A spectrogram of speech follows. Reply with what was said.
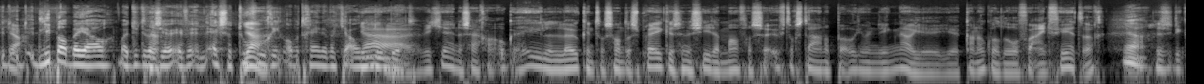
het, Ja. het liep al bij jou, maar dit was Ja. even een extra toevoeging op hetgene wat je al doen Ja, bent. weet je, en er zijn gewoon ook hele leuke, interessante sprekers. En dan zie je dat man van 70 staan op het podium. En je denkt, nou, je, je kan ook wel door voor eind 40. Ja. Dus ik denk,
